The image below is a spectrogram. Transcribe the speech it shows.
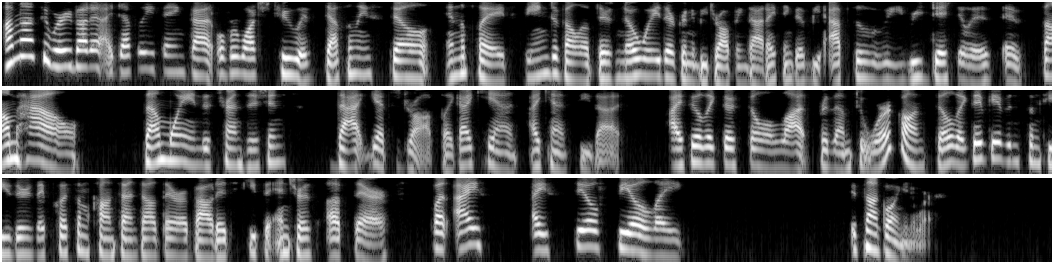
I'm not too worried about it. I definitely think that Overwatch 2 is definitely still in the play. It's being developed. There's no way they're going to be dropping that. I think it would be absolutely ridiculous if somehow, some way in this transition, that gets dropped. Like I can't, I can't see that. I feel like there's still a lot for them to work on still. Like they've given some teasers, they put some content out there about it to keep the interest up there but I, I still feel like it's not going anywhere.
